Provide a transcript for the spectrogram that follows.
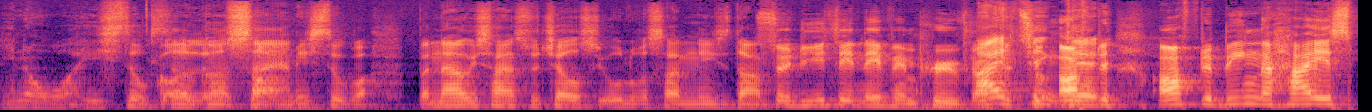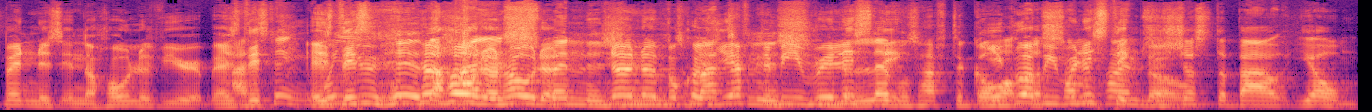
you know what, he's still got Still a little got something. something. He's still got. But now he signs for Chelsea. All of a sudden, he's done. So do you think they've improved I after, two, think after, after being the highest spenders in the whole of Europe? Is I this, think is when this, you hear no, the hold on, highest hold on. spenders, no, no, you because you have to be assume realistic. The levels have to go You've up. got to be realistic, sometimes though. It's just about yo.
